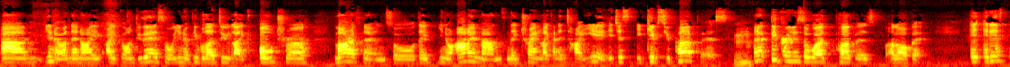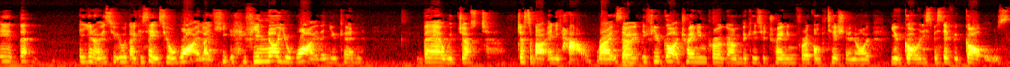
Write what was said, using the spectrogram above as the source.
Um, you know, and then I, I go and do this, or you know, people that do like ultra marathons or they you know Ironmans and they train like an entire year. It just it gives you purpose. Mm. Know people use the word purpose a lot, but it, it is it that you know it's you like you say it's your why. Like he, if you know your why, then you can bear with just just about any how, right? So Yeah. if you've got a training program because you're training for a competition or you've got really specific goals,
